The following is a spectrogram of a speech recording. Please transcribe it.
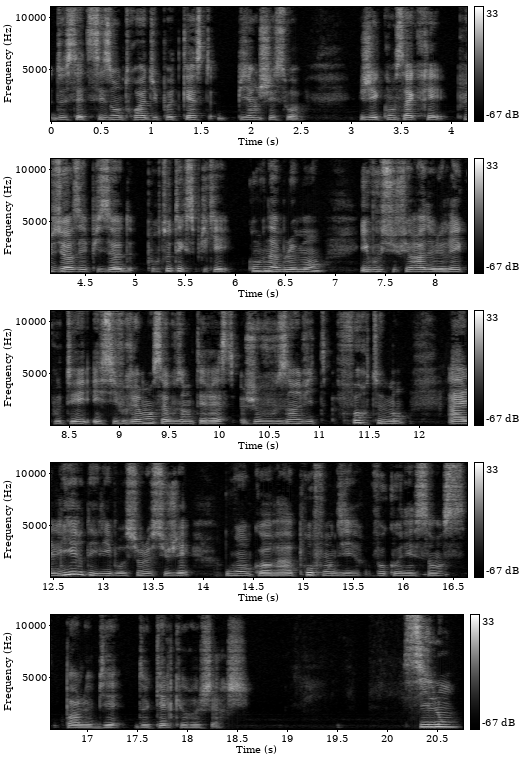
de cette saison 3 du podcast Bien chez soi. J'ai consacré plusieurs épisodes pour tout expliquer convenablement. Il vous suffira de les réécouter et si vraiment ça vous intéresse, je vous invite fortement à lire des livres sur le sujet ou encore à approfondir vos connaissances par le biais de quelques recherches. Si l'on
